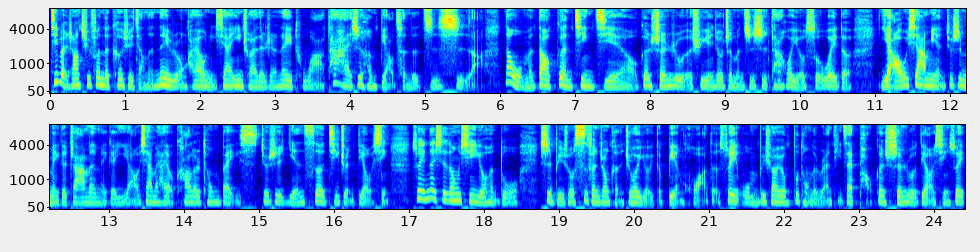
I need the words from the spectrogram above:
基本上区分的科学讲的内容，还有你现在印出来的人类图啊，它还是很表层的知识啊。那我们到更进阶哦，更深入的去研究这门知识，它会有所谓的爻下面，就是每个闸门、每个爻下面还有 color tone base，就是颜色基准调性。所以那些东西有很多是，比如说四分钟可能就会有一个变化的。所以我们必须要用不同的软体在跑更深入的调性。所以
